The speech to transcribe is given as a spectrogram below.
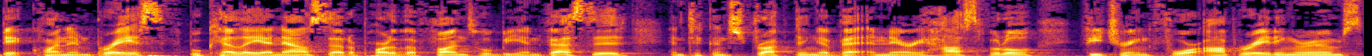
Bitcoin embrace. Bukele announced that a part of the funds will be invested into constructing a veterinary hospital featuring four operating rooms,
